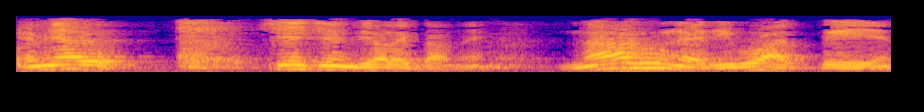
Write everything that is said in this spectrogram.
ခင်ဗျားတို့ရှင်းရှင်းပြောလိုက်ပါမယ်ငါးခုနဲ့ဒီဘဝသေရင်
